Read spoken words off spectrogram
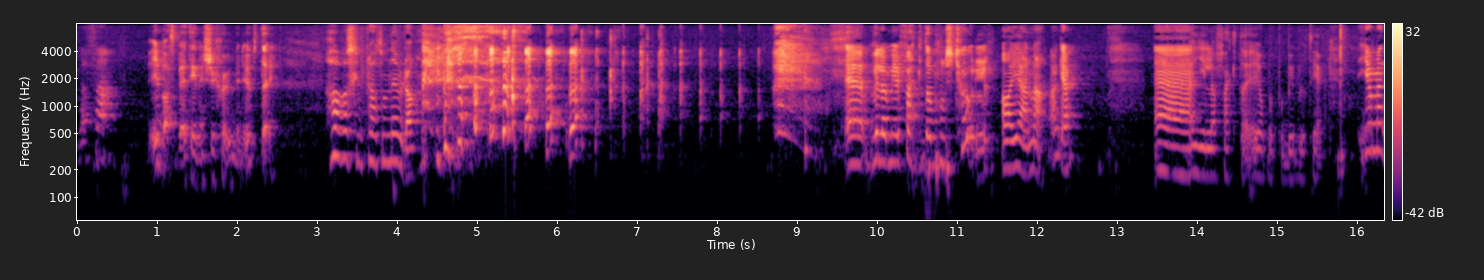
Vad fan? Vi har bara spelat in i 27 minuter. Ha, vad ska vi prata om nu då? Eh, vill du ha mer fakta om Hornstull? Ja, gärna. Jag Eh, gillar fakta, jag jobbar på bibliotek. ja men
